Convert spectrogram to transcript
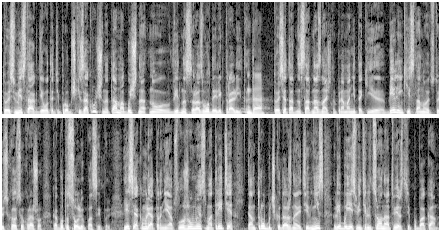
то есть в местах, где вот эти пробочки закручены, там обычно, ну, видно с развода электролита. Да. То есть это однозначно, прям они такие беленькие становятся, то есть все хорошо, как будто солью посыпали. Если аккумулятор не обслуживаемый, смотрите, там трубочка должна идти вниз, либо есть вентиляционное отверстие по бокам.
